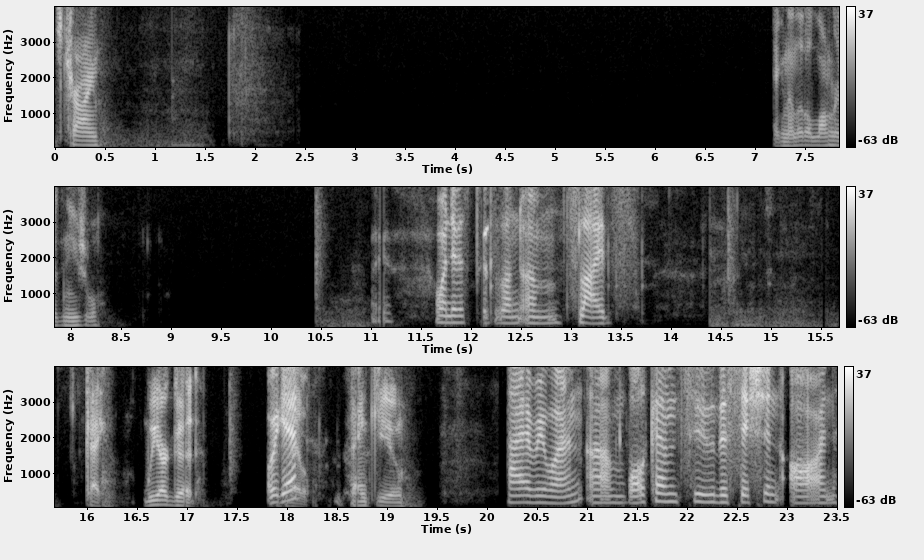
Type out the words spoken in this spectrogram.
It's trying. Taking a little longer than usual. I wonder if it's because it's on um, slides. Okay, we are good. Are we good? Thank you. Hi, everyone. Um, welcome to the session on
